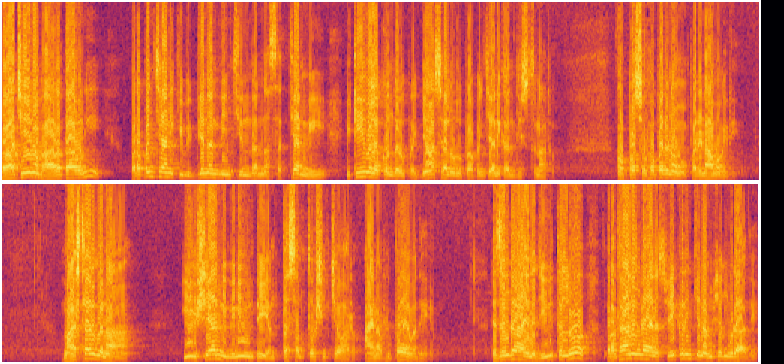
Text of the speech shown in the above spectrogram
ప్రాచీన భారతావని ప్రపంచానికి విద్యనందించిందన్న సత్యాన్ని ఇటీవల కొందరు ప్రజ్ఞాశాలుడు ప్రపంచానికి అందిస్తున్నారు. గొప్ప శుభ పరిణామం పరిణామం ఇది. మాస్టర్ గున ఈ విషయాన్ని విని ఉంటే ఎంత సంతోషించేవారు. ఆయన అభిప్రాయం అదే. నిజంగా ఆయన జీవితంలో ప్రధానంగా ఆయన స్వీకరించిన అంశం కూడా అదే.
